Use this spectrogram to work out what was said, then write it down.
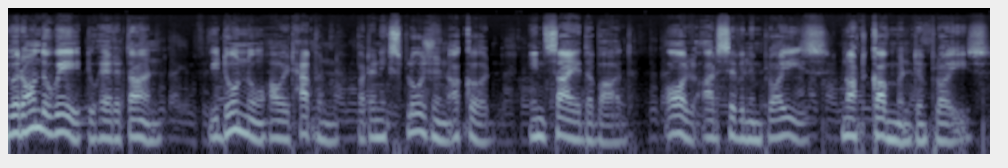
were on the way to Hairatan. We don't know how it happened, but an explosion occurred inside the. All are civil employees, not government employees.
